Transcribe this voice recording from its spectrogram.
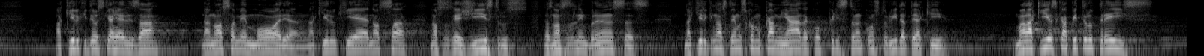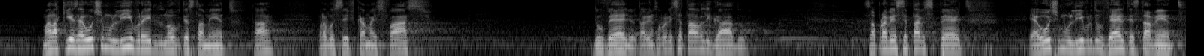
aquilo que Deus quer realizar na nossa memória, naquilo que é nossa, nossos registros, das nossas lembranças, naquilo que nós temos como caminhada cristã construída até aqui. Malaquias capítulo 3. Malaquias é o último livro aí do Novo Testamento, tá? Para você ficar mais fácil. Do velho, tá vendo? Só para ver se você estava ligado. Só para ver se você estava esperto. É o último livro do Velho Testamento.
